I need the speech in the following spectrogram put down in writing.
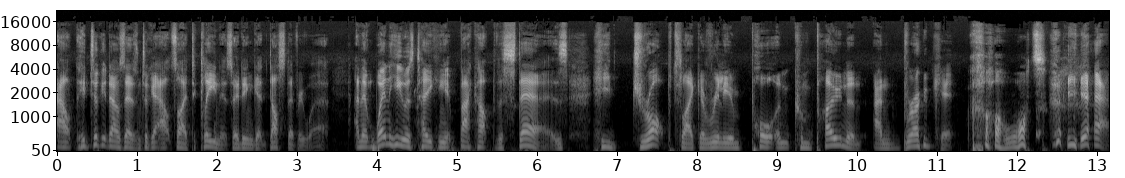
out, he took it downstairs and took it outside to clean it so he didn't get dust everywhere. And then when he was taking it back up the stairs, he dropped like a really important component and broke it. Oh, what? yeah.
